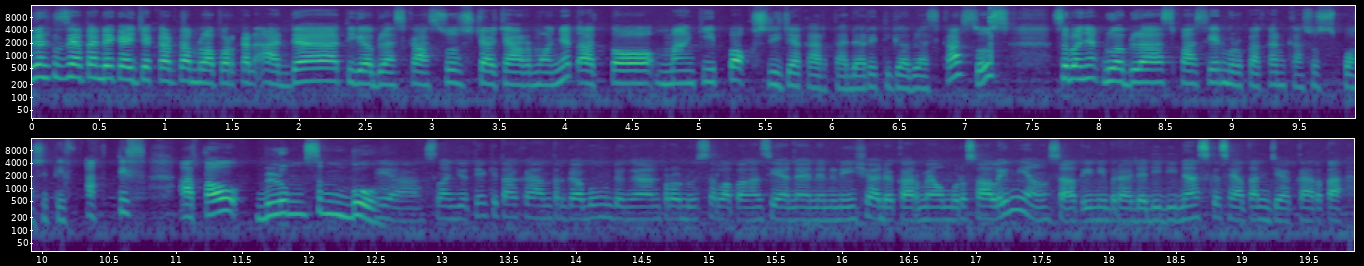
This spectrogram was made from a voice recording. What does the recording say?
Dinas Kesehatan DKI Jakarta melaporkan ada 13 kasus cacar monyet atau monkeypox di Jakarta. Dari 13 kasus, sebanyak 12 pasien merupakan kasus positif aktif atau belum sembuh. Ya, selanjutnya kita akan tergabung dengan produser lapangan CNN Indonesia ada Karmel Mursalim yang saat ini berada di Dinas Kesehatan Jakarta.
